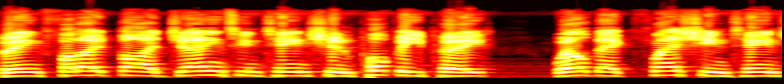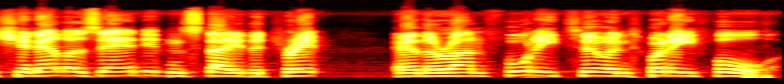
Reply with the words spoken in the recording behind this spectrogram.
being followed by Jane's intention. Poppy Pete. Well back flash intention. Alazan didn't stay the trip, and the run 42 and 24.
